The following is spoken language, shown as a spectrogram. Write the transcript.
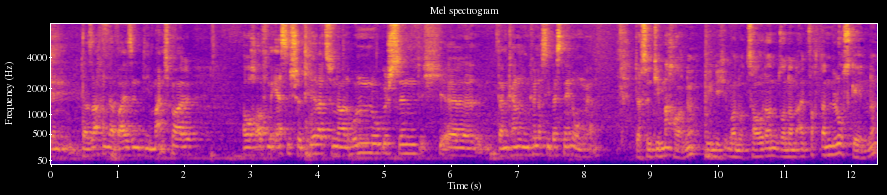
Wenn da Sachen dabei sind, die manchmal auch auf dem ersten Schritt irrational unlogisch sind, ich, äh, dann kann, können das die besten Erinnerungen werden. Das sind die Macher, ne? die nicht immer nur zaudern, sondern einfach dann losgehen. Ne?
